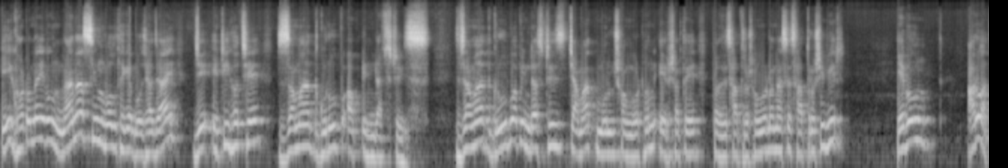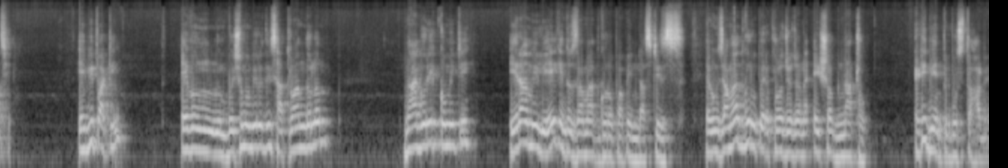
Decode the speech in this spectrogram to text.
এই ঘটনা এবং নানা সিম্বল থেকে বোঝা যায় যে এটি হচ্ছে Jamaat group of industries Jamaat group of industries Jamaat মূল সংগঠন, এর সাথে তাদের ছাত্র সংগঠন আছে, ছাত্র শিবির, এবং আরও আছে। এবি পার্টি এবং বৈষম্য বিরোধী ছাত্র আন্দোলন, নাগরিক কমিটি, এরা মিলিয়ে কিন্তু জামাত গ্রুপ অফ ইন্ডাস্ট্রিজ এবং জামাত গ্রুপের প্রযোজনা এইসব নাটক। এটি বিএনপির বুঝতে হবে।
